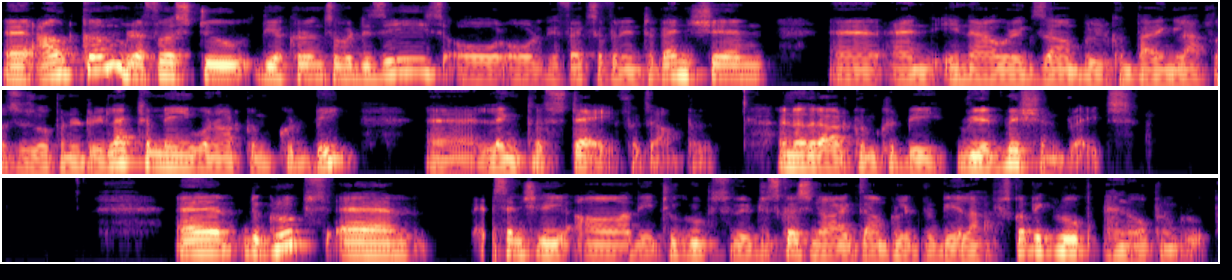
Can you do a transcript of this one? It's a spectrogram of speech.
Uh, outcome refers to the occurrence of a disease or, or the effects of an intervention. Uh, and in our example, comparing lap versus open adrenalectomy, one outcome could be uh, length of stay, for example. Another outcome could be readmission rates. Um, the groups um, essentially are the two groups we've discussed in our example. It would be a laparoscopic group and open group.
